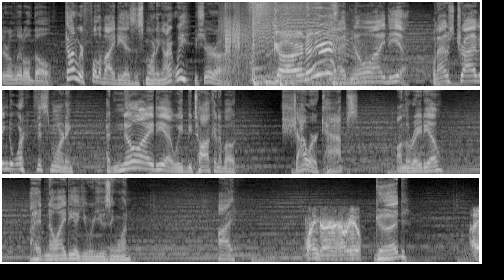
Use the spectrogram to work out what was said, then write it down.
They're a little dull. God, we're full of ideas this morning, aren't we? You sure are. Garner? I had no idea. When I was driving to work this morning, had no idea we'd be talking about shower caps on the radio. I had no idea you were using one. Hi. Morning, Garner. How are you? Good. I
